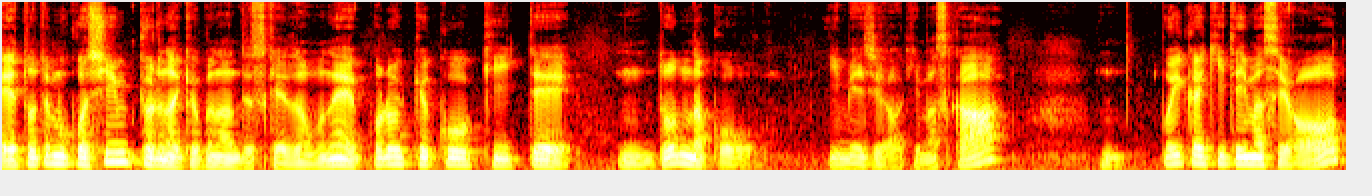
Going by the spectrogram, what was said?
えー、とてもこうシンプルな曲なんですけれどもねこの曲を聴いて、うん、どんなこうイメージが湧きますか、うん、もう一回聴いてみますよ。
